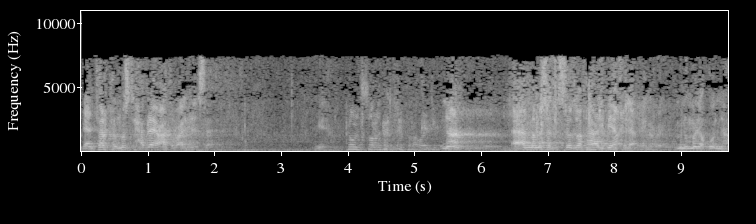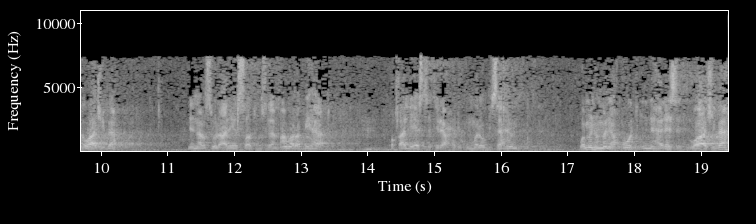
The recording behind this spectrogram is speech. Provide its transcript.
لأن ترك المستحب لا يعاتب عليه الإنسان. كون صلاة الفطرة واجب. نعم. أما مسألة السدرة فهذه فيها خلاف بين العلماء. منهم من يقول أنها واجبة لأن الرسول عليه الصلاة والسلام أمر بها وقال ليستتر أحدكم ولو بسهم. ومنهم من يقول إنها ليست واجبة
